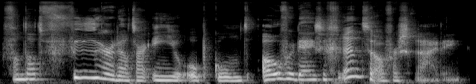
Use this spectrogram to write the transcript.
van dat vuur dat er in je opkomt over deze grensoverschrijding.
